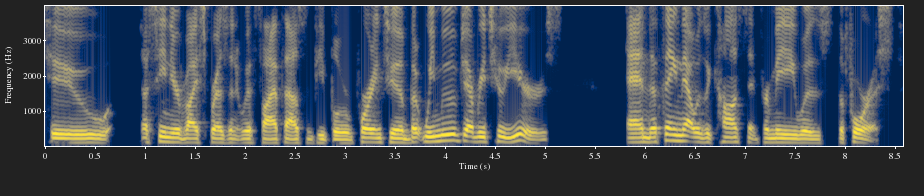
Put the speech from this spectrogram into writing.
to a senior vice president with 5,000 people reporting to him. But we moved every two years. And the thing that was a constant for me was the forest,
